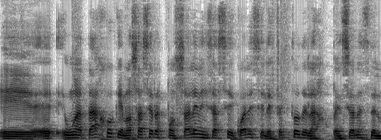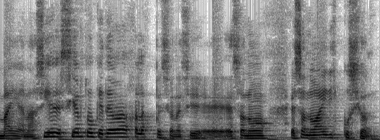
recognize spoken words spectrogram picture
Eh, eh, un atajo que no se hace responsable ni se hace cuál es el efecto de las pensiones del mañana. Sí, es cierto que te bajar las pensiones, sí, eh, eso, no, eso no hay discusión.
